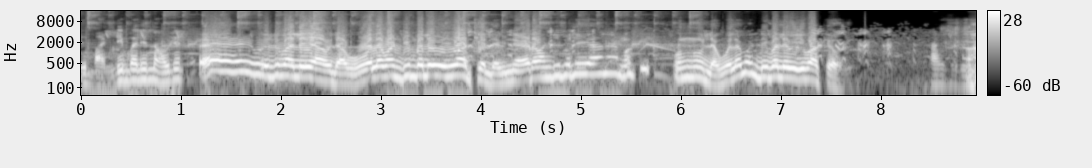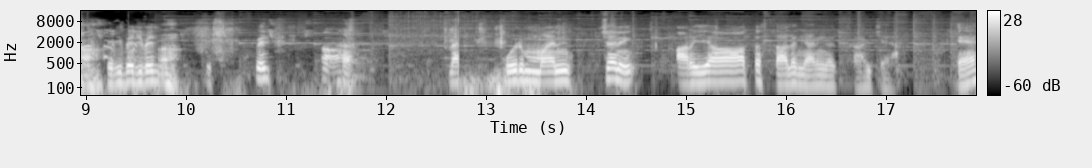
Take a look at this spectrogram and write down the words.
ഇത് വണ്ടിയും ഏയ് ഒരു വിലയാവില്ല ഓല വണ്ടിയും വില ഒഴിവാക്കിയല്ലേ? പിന്നെ ഏടെ വണ്ടിയും വില ചെയ്യാൻ നമുക്ക് ഒന്നുമില്ല. ഓല വണ്ടി വില ഒഴിവാക്കിയോ? ആ. വരി വരി വരി. ആ. വരി. ഒരു മനുഷ്യന് അറിയാത്ത സ്ഥലം ഞാൻ നിങ്ങൾക്ക് കാണിച്ചു തരാം. ഏ?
